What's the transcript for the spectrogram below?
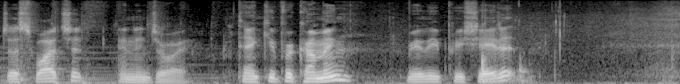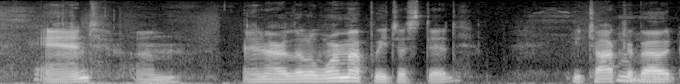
just watch it and enjoy. Thank you for coming. Really appreciate it. And um, in our little warm up we just did, you talked mm -hmm. about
